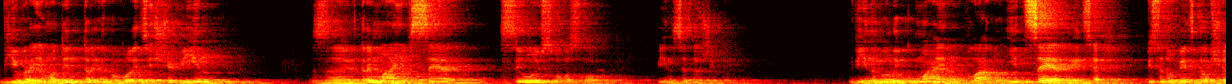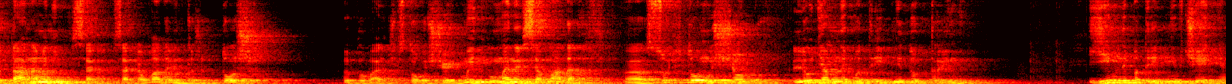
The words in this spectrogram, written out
В Євреям 1.3 говориться, що Він тримає все силою свого слова. Він вседержитель. Він велику має владу. І це, дивіться, після того, він сказав, що дана мені всяка, всяка влада, він каже, тож, випливаючи з того, що у мене вся влада. Е, Суть в тому, що людям не потрібні доктрини, їм не потрібні вчення,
